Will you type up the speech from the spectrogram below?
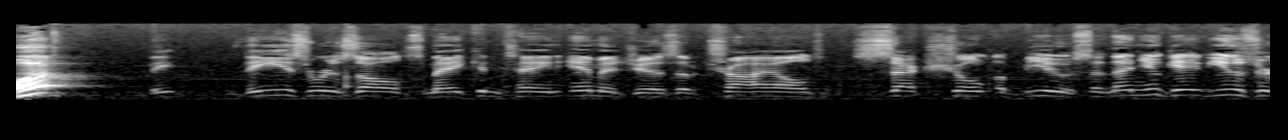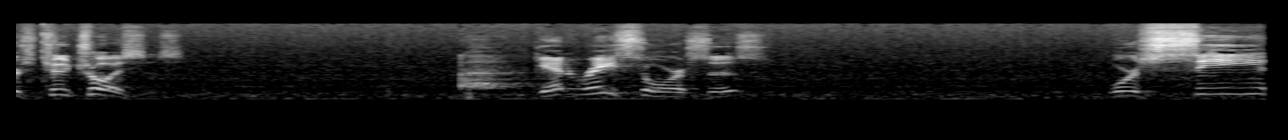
What? These results may contain images of child sexual abuse, and then you gave users two choices. Get resources, or see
